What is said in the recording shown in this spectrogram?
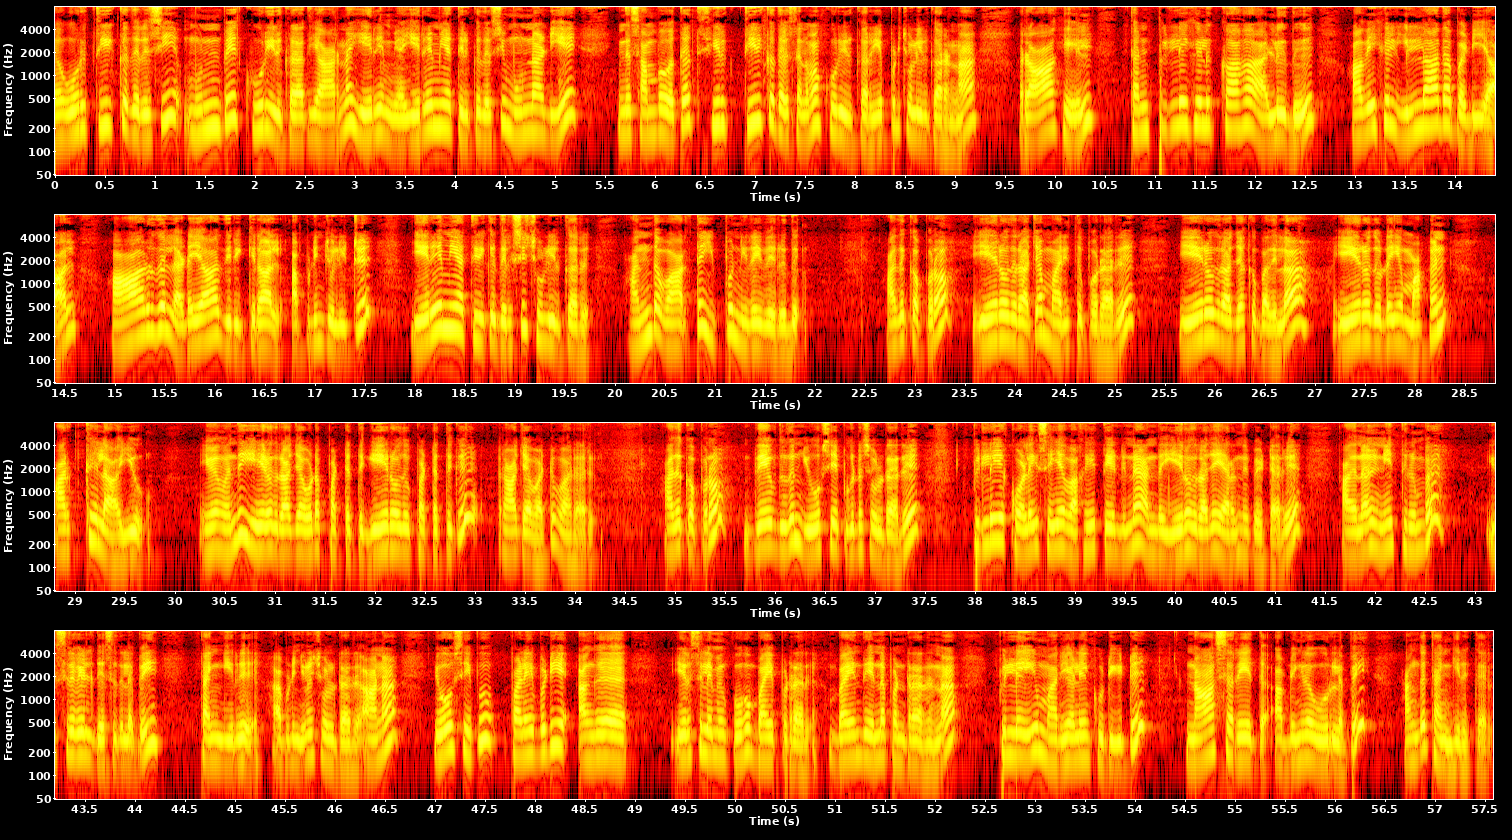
ஒரு தீர்க்கதரிசி முன்பே கூறியிருக்கிறார். யாருன்னா எரேமியா. எரேமியா தீர்க்கதரிசி முன்னாடியே இந்த சம்பவத்தை தீர் தீர்க்க தரிசனமாக கூறியிருக்காரு. எப்படி சொல்லியிருக்காருன்னா ராகேல் தன் பிள்ளைகளுக்காக அழுது அவைகள் இல்லாதபடியால் ஆறுதல் அடையாதிருக்கிறாள் அப்படின்னு சொல்லிட்டு எரேமியா தீர்க்கதரிசி சொல்லியிருக்காரு. அந்த வார்த்தை இப்போ நிறைவேறுது. அதுக்கப்புறம் ஏரோது ராஜா மறித்து போகிறாரு ஏரோது ராஜாவுக்கு பதிலாக ஏரோதுடைய மகன் அர்க்கலாயு. இவன் வந்து ஏரோது ராஜாவோட பட்டத்துக்கு ஏரோது பட்டத்துக்கு ராஜாவாட்டு வராரு. அதுக்கப்புறம் தேவதூதன் யோசேப்பு கிட்ட சொல்கிறாரு பிள்ளையை கொலை செய்ய வகை தேடின அந்த ஏரோது ராஜா இறந்து போயிட்டாரு. அதனால் நீ திரும்ப இஸ்ரேல் தேசத்தில் போய் தங்கிரு அப்படின்னு சொல்லி சொல்கிறாரு ஆனால் யோசேப்பு பழையபடி அங்கே எருசலேமுக்கு போக பயப்படுறாரு. பயந்து என்ன பண்ணுறாருன்னா பிள்ளையும் மரியாதையும் கூட்டிக்கிட்டு நாசரேத் அப்படிங்கிற ஊரில் போய் அங்கே தங்கியிருக்காரு.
